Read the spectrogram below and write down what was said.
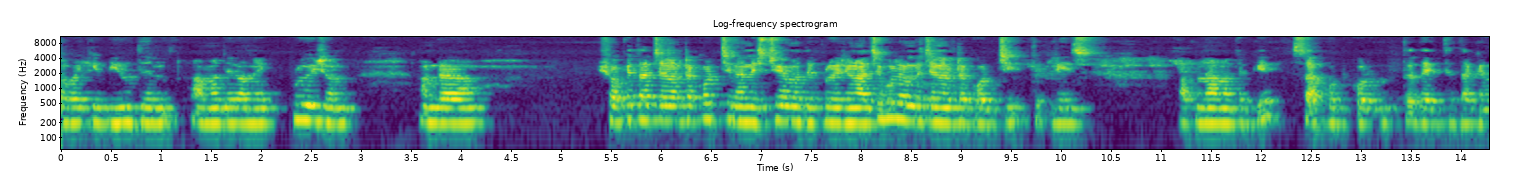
সবাইকে ভিউ দেন, আমাদের অনেক প্রয়োজন। আমরা শখে তার চ্যানেলটা করছি না, নিশ্চয়ই আমাদের প্রয়োজন আছে বলে আমরা চ্যানেলটা করছি। তো প্লিজ আপনারা আমাদেরকে সাপোর্ট করুন। তো দেখতে থাকেন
